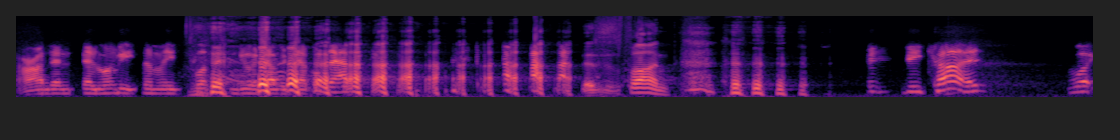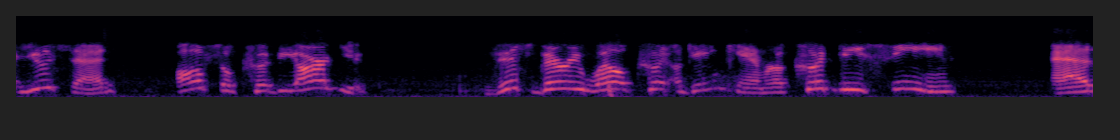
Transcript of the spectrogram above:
All right, then, then let me let me flip it and do another devil's advocate. this is fun. because what you said also could be argued this very well could a game camera could be seen as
